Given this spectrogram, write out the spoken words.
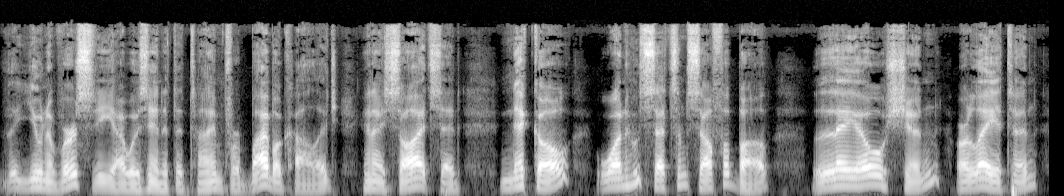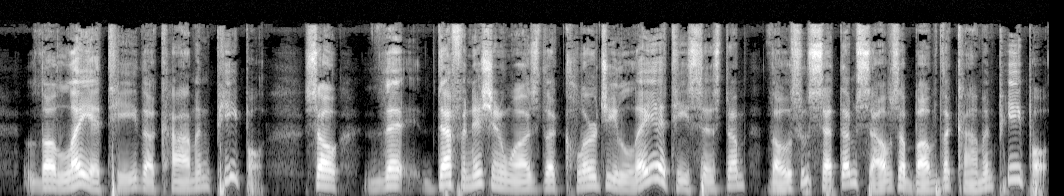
the university I was in at the time for Bible college, and I saw it said, Nico, one who sets himself above, Laotian or Laotin, the laity, the common people. So the definition was the clergy laity system, those who set themselves above the common people.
